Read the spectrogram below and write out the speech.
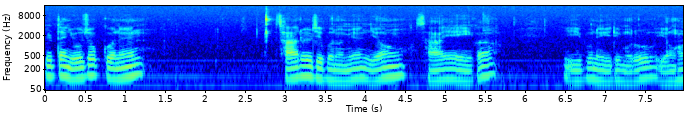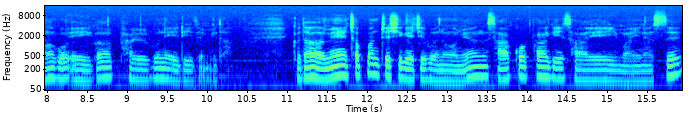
일단 이 조건은 4를 집어넣으면 0, 4의 a가 2분의 1이므로 0하고 a가 8분의 1이 됩니다. 그 다음에 첫 번째 식에 집어넣으면 4 곱하기 4a 마이너스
